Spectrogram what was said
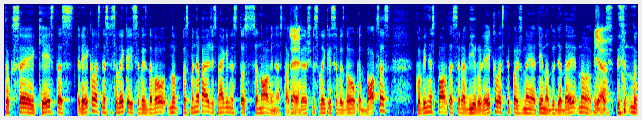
toksai keistas reikalas, nes visą laiką įsivaizdavau, nu, pas mane, pavyzdžiui, smegenys tos senovinės tokios, Tai. kad aš visą laiką įsivaizdavau, kad boksas, kovinis sportas yra vyrų reikalas, taip, žinai, ateina du dėdai, nu, Jo. aš, nu,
